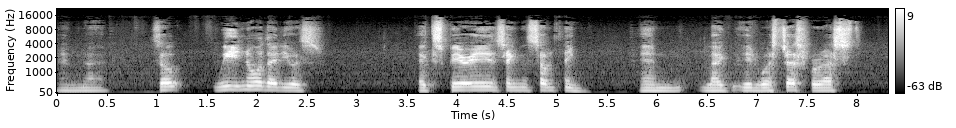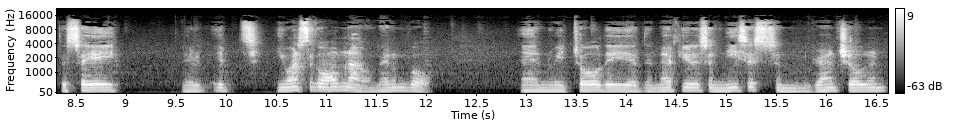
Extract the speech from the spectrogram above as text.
And uh, so we know that he was experiencing something and like it was just for us to say it's he wants to go home now let him go. And we told the the nephews and nieces and grandchildren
